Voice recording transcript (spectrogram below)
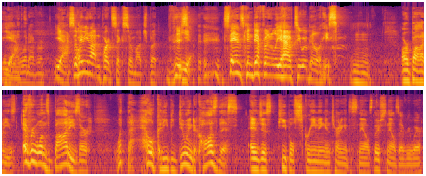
Yeah, whatever. Yeah, so maybe not in part six so much, but this yeah. stands can definitely have two abilities. Mm-hmm. Our bodies, everyone's bodies are what the hell could he be doing to cause this? And just people screaming and turning into snails. There's snails everywhere.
